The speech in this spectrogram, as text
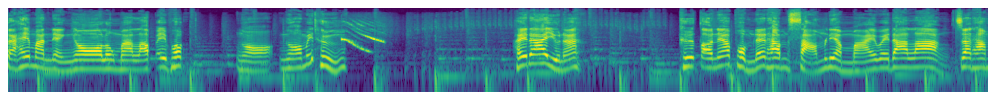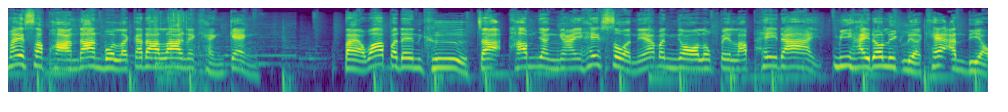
จะให้มันเนี่ยงอลงมารับไอ้พวกงองอไม่ถึง ให้ได้อยู่นะ คือตอนนี้ผมได้ทำสามเหลี่ยมไม้ไว้ด้านล่าง จะทำให้สะพานด้านบนและก็ด้านล่างเนี่ยแข็งแกร่ง แต่ว่าประเด็นคือจะทำยังไงให้ส่วนเนี้ยมันงอลงไปรับให้ได้ มีไฮดรอลิกเหลือแค่อันเดียว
